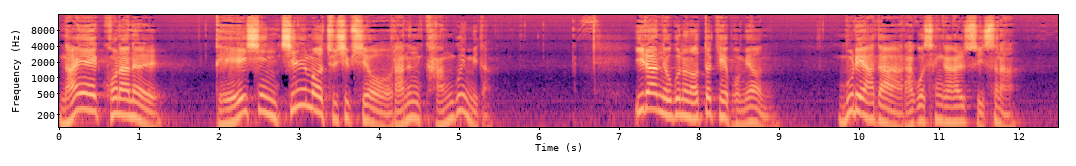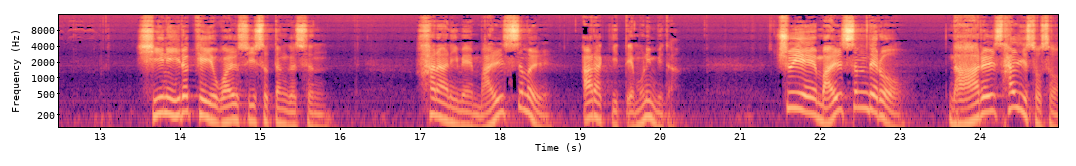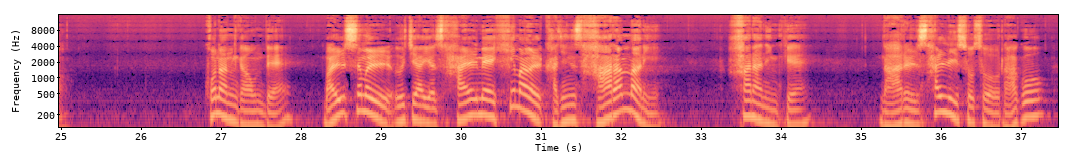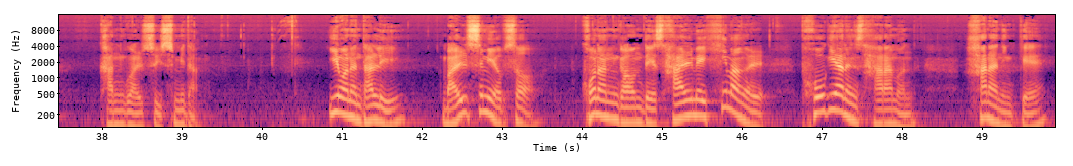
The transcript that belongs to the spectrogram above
나의 고난을 대신 짊어 주십시오라는 간구입니다. 이러한 요구는 어떻게 보면 무례하다라고 생각할 수 있으나 시인이 이렇게 요구할 수 있었던 것은 하나님의 말씀을 알았기 때문입니다. 주의 말씀대로 나를 살리소서 고난 가운데 말씀을 의지하여 삶의 희망을 가진 사람만이 하나님께 나를 살리소서라고 간구할 수 있습니다. 이와는 달리 말씀이 없어 고난 가운데 삶의 희망을 포기하는 사람은 하나님께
